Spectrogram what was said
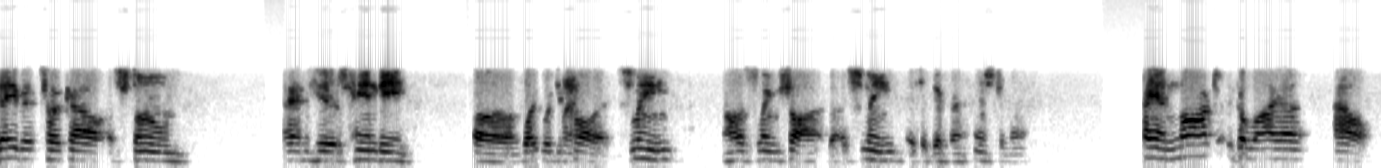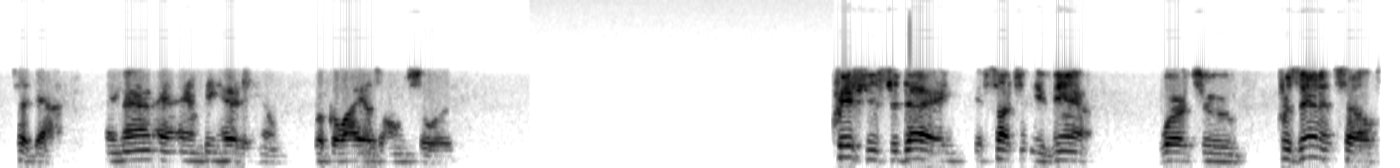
David took out a stone and his handy, uh, what would you call it? Sling, not a slingshot, but a sling is a different instrument, and knocked Goliath out to death. Amen. And, and beheaded him with Goliath's own sword. Christians today, if such an event were to present itself,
